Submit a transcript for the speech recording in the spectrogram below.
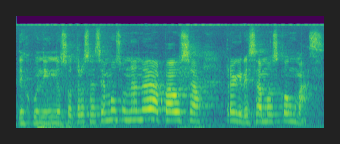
de Junín. Nosotros hacemos una nueva pausa, regresamos con más.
